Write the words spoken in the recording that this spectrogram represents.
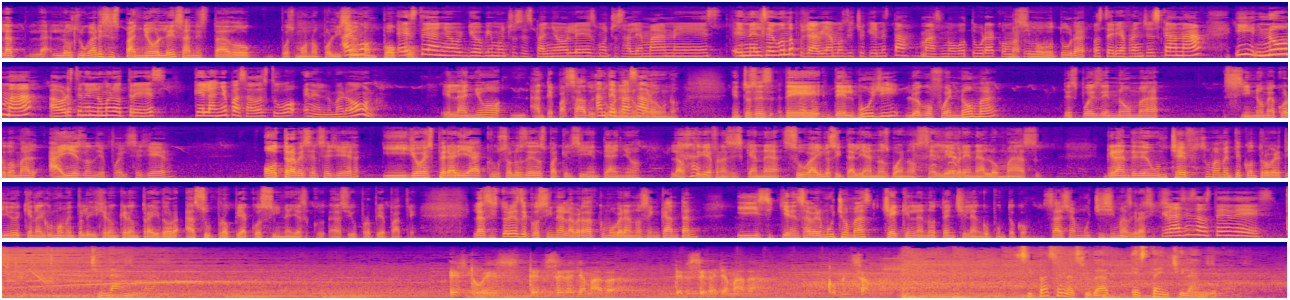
los lugares españoles han estado pues monopolizando un poco. Este año yo vi muchos españoles, muchos alemanes. En el segundo, pues ya habíamos dicho quién está. Máximo Botura con Máximo su Bottura. Hostería Francescana. Y Noma, ahora está en el número 3, que el año pasado estuvo en el número 1. El año antepasado estuvo Antepasado. en el número uno. Entonces, de, del Bulli, luego fue Noma. Después de Noma, si no me acuerdo mal, ahí es donde fue el Seller. Otra vez el Seller. Y yo esperaría, cruzo los dedos, para que el siguiente año la hostería franciscana suba y los italianos, bueno, celebren a lo más grande de un chef sumamente controvertido y que en algún momento le dijeron que era un traidor a su propia cocina y a su, a su propia patria. Las historias de cocina, la verdad, como verán, nos encantan. Y si quieren saber mucho más, chequen la nota en chilango.com. Sasha, muchísimas gracias. Gracias a ustedes. Chilango. Esto es Tercera Llamada. Tercera Llamada. Comenzamos. Si pasa en la ciudad, está en Chilango.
